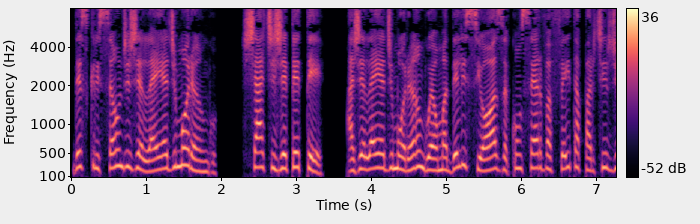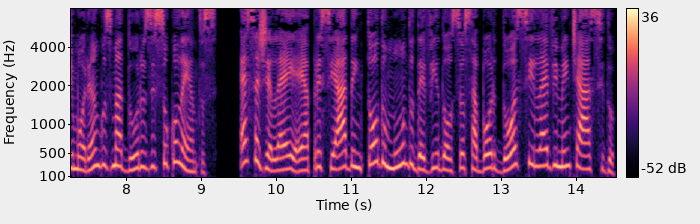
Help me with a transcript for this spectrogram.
Descrição de geleia de morango. Chat GPT. A geleia de morango é uma deliciosa conserva feita a partir de morangos maduros e suculentos. Essa geleia é apreciada em todo o mundo devido ao seu sabor doce e levemente ácido,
